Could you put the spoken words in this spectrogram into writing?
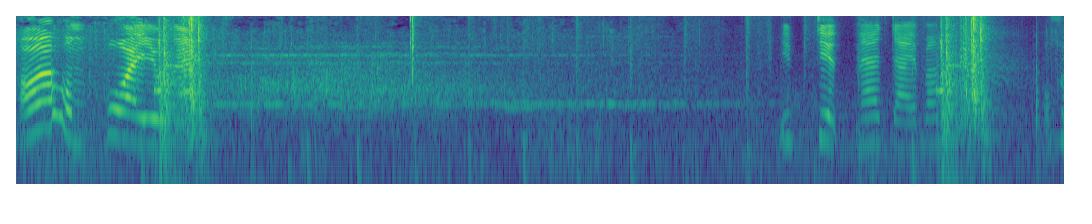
เพราะว่าผมป่วยอยู่ไง เจ็ดแน่ใจปะโอเค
